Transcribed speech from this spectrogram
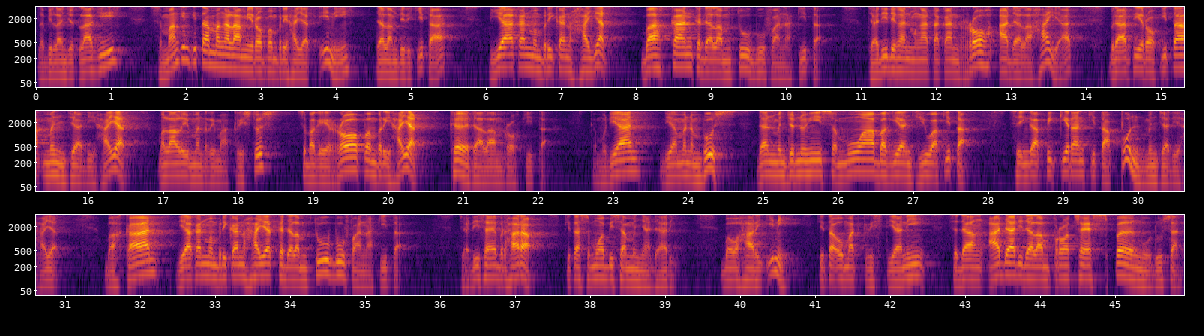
Lebih lanjut lagi, semakin kita mengalami roh pemberi hayat ini dalam diri kita, dia akan memberikan hayat bahkan ke dalam tubuh fana kita. Jadi dengan mengatakan roh adalah hayat, berarti roh kita menjadi hayat melalui menerima Kristus sebagai roh pemberi hayat ke dalam roh kita. Kemudian dia menembus dan menjenuhi semua bagian jiwa kita sehingga pikiran kita pun menjadi hayat. Bahkan dia akan memberikan hayat ke dalam tubuh fana kita. Jadi saya berharap kita semua bisa menyadari bahwa hari ini kita umat Kristiani sedang ada di dalam proses pengudusan.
